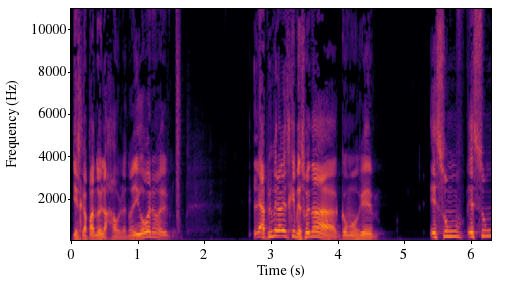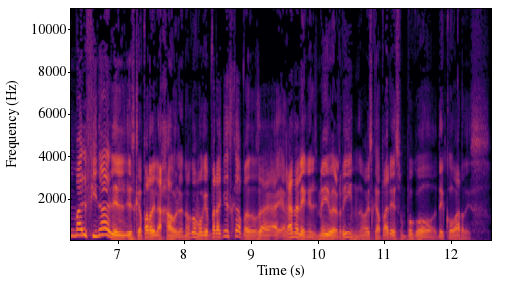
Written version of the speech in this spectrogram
y escapando de la jaula, ¿no? Digo, bueno, eh, la primera vez que me suena como que es un, es un mal final el escapar de la jaula, ¿no? Como que ¿para qué escapas? O sea, gánale en el medio del ring, ¿no? Escapar es un poco de cobardes.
